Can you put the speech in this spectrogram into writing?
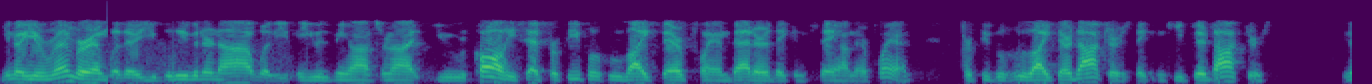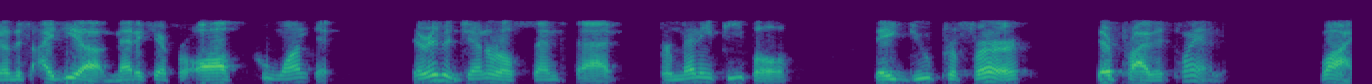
you know, you remember, and whether you believe it or not, whether you think he was being honest or not, you recall he said for people who like their plan better, they can stay on their plan. For people who like their doctors, they can keep their doctors. You know, this idea, of Medicare for all who want it. There is a general sense that for many people, they do prefer their private plan. Why?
